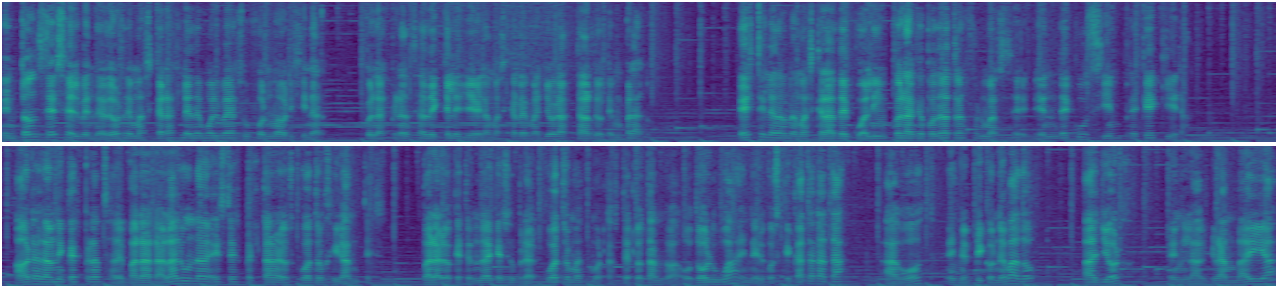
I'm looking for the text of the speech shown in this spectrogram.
Entonces el vendedor de máscaras le devuelve a su forma original, con la esperanza de que le lleve la máscara de Mayora tarde o temprano. Este le da una máscara de Link con la que podrá transformarse en Deku siempre que quiera. Ahora la única esperanza de parar a la luna es despertar a los cuatro gigantes, para lo que tendrá que superar cuatro mazmorras derrotando a Odolwa en el bosque Catarata, a Goth en el pico nevado, a York en la Gran Bahía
